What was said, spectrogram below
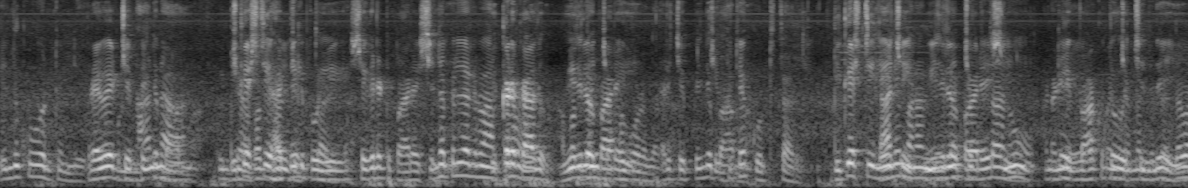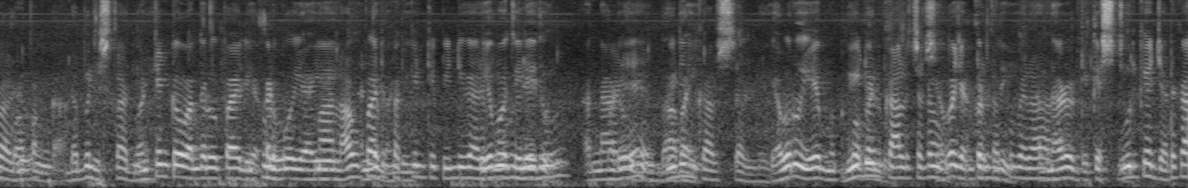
ఎందుకు అంటుంది? ప్రైవేట్ చెప్పింది డికెస్ట్ హద్దులు పోయి. సిగరెట్ పారేసి. చిన్నపిల్లలు ఇక్కడ కాదు వీధిలో అబద్ధం పారే చెప్పకూడదు. అని చెప్పింది బామ్మ. కొట్టుతారు. డికెస్ట్ లేచి వీధిలో నిజం పారేసి చెప్తాను అంటే పాకుతూ వచ్చింది కోపంగా. డబ్బులు ఇస్తారు. వంటింటో వంద రూపాయలు ఎక్కడ పోయాయి? లావుపాటి. పక్కింటి పిండి గారు ఏమో తెలియదు అన్నాడు బాబాయ్. కాలుస్తాడు ఎవరు ఏ వీడియోలు కాల్చడం శవ ఎక్కడుంది తప్పు కదా. అన్నాడు డికెస్ట్ ఊరికే జటకా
